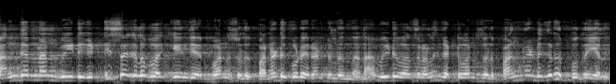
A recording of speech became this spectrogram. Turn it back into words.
தங்கண்ணன் வீடு கட்டி சகல பாக்கியம் சேர்ப்பான்னு சொல்லுது பன்னெண்டு கூட இரண்டுல இருந்தானா வீடு வாசலும் கட்டுவான்னு சொல்லுது பன்னெண்டுங்கிறது புதையல்.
